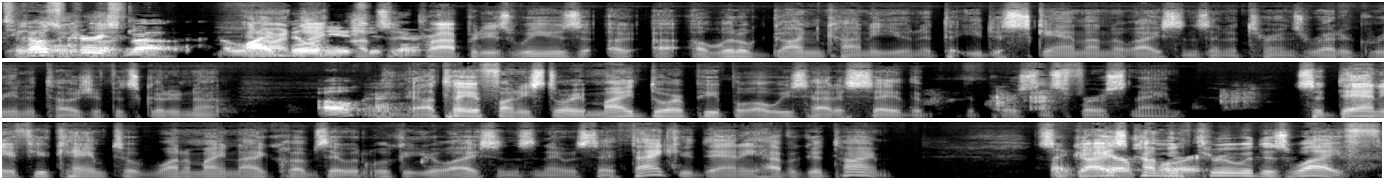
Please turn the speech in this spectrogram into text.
too I was curious ago. about the liability nightclubs issues and there. properties, we use a, a, a little gun kind of unit that you just scan on the license and it turns red or green. It tells you if it's good or not. Okay. And I'll tell you a funny story. My door people always had to say the, the person's first name. So, Danny, if you came to one of my nightclubs, they would look at your license and they would say, Thank you, Danny. Have a good time. So, like guy's coming through with his wife,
